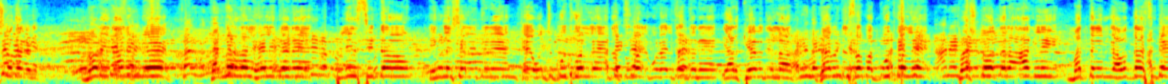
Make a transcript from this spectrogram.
ಪ್ರಶ್ನೋತ್ತರ ನೋಡಿ ನಾನು ನಿಮ್ಗೆ ಕನ್ನಡದಲ್ಲಿ ಹೇಳಿದ್ದೇನೆ. ಪ್ಲೀಸ್ ಸಿಟ್ ಡೌನ್ ಇಂಗ್ಲಿಷ್ ಅಲ್ಲಿ ಇದ್ದೇನೆ. ಒಂಚು ಕೂತ್ಕೊಳ್ಳಿ. ತುಂಬಲ್ಲಿ ಕೂಡ ಹೇಳ್ತಾ ಇದ್ದೇನೆ. ಯಾರು ಕೇಳುದಿಲ್ಲ. ದಯವಿಟ್ಟು ಸ್ವಲ್ಪ ಕೂತ್ಕೊಳ್ಳಿ. ಪ್ರಶ್ನೋತ್ತರ ಆಗ್ಲಿ ಮತ್ತೆ ನಿಮ್ಗೆ ಅವಕಾಶ ಇದೆ.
